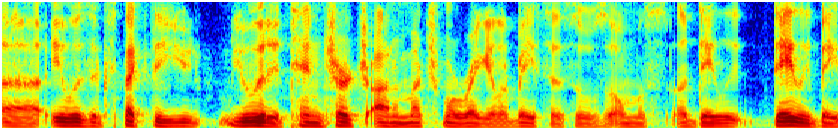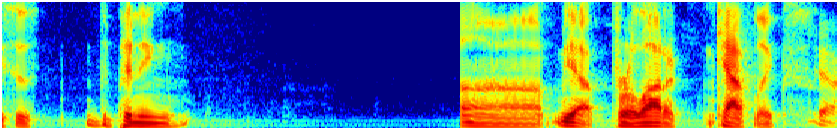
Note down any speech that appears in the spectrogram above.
uh, it was expected you you would attend church on a much more regular basis. It was almost a daily daily basis, depending uh yeah for a lot of catholics Yeah.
